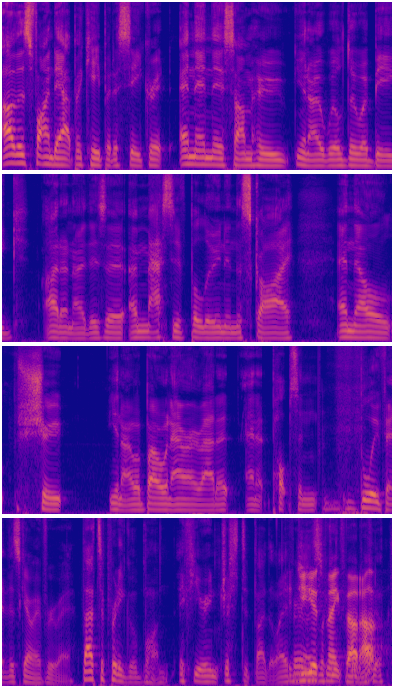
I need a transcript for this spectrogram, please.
Others find out but keep it a secret. And then there's some who you know will do a big. I don't know. There's a, a massive balloon in the sky, and they'll shoot. You know, a bow and arrow at it, and it pops, and blue feathers go everywhere. That's a pretty good one. If you're interested, by the way. If Did you just make that up?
